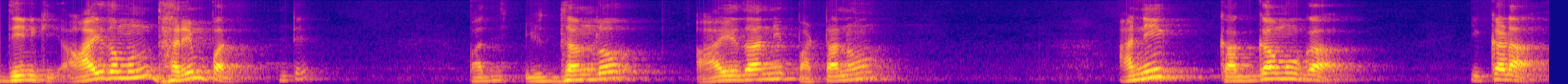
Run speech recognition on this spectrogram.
దీనికి ఆయుధమును ధరింపను. అంటే పద్ యుద్ధంలో ఆయుధాన్ని పట్టను. అని కగ్గముగా ఇక్కడ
